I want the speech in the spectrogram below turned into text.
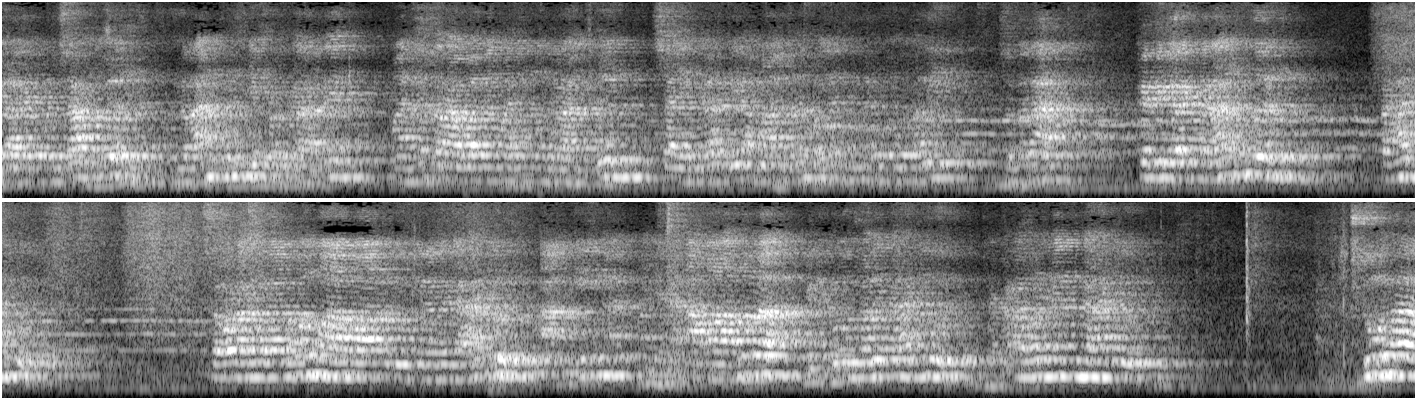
ketika ada mengucapkan Ngerangkan di perkara Mana terawal mana mengerangkan Sehingga diamalkan banyak beberapa kali Setelah ketika ngerangkan Tahajud Seorang ulama dunia tahajud Amin amal pula dengan kali tahajud sekarang dengan tahajud. Duha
